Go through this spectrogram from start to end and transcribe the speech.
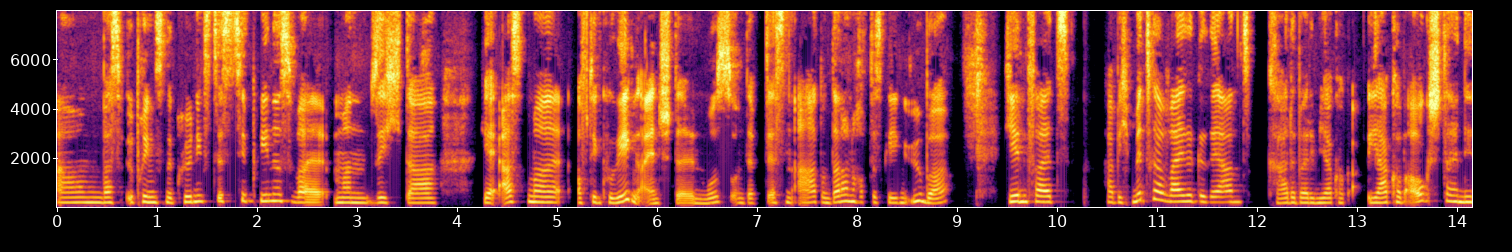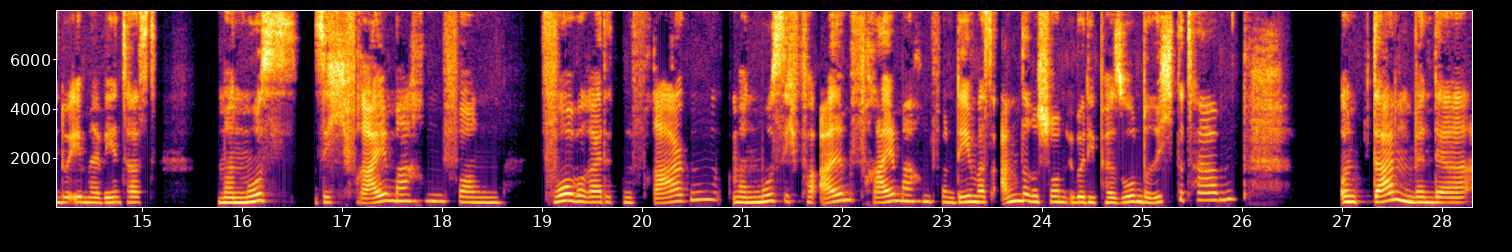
ähm, was übrigens eine Königsdisziplin ist, weil man sich da ja erstmal auf den Kollegen einstellen muss und dessen Art und dann auch noch auf das Gegenüber. Jedenfalls habe ich mittlerweile gelernt, gerade bei dem Jakob, Jakob Augstein, den du eben erwähnt hast, man muss sich frei machen von vorbereiteten Fragen. Man muss sich vor allem frei machen von dem, was andere schon über die Person berichtet haben. Und dann, wenn der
